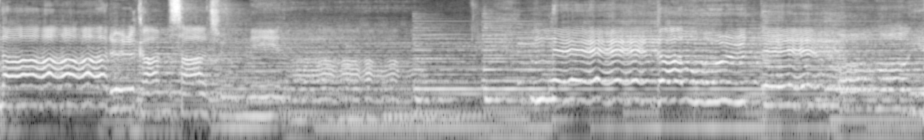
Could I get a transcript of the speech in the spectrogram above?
나를 감싸줍니다. 내가 울 때 어머니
